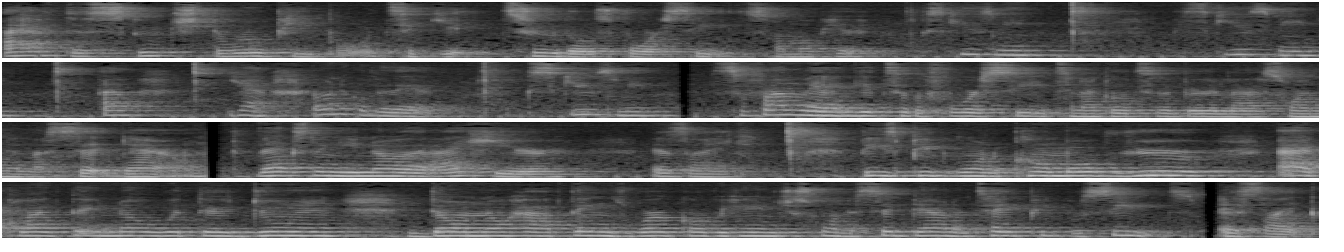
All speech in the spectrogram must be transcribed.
I have to scooch through people to get to those four seats. So I'm over here, excuse me, excuse me. Uh, yeah, I want to go over there. Excuse me. So finally, I get to the four seats and I go to the very last one and I sit down. The next thing you know that I hear is like, these people want to come over here, act like they know what they're doing, don't know how things work over here, and just want to sit down and take people's seats. It's like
